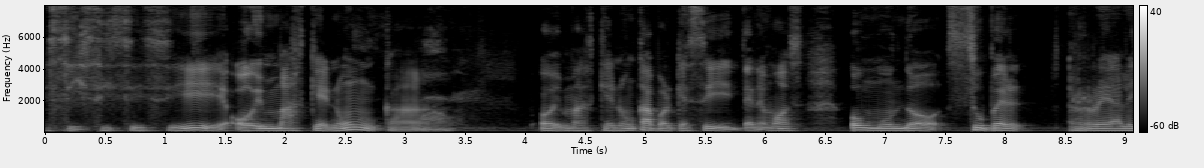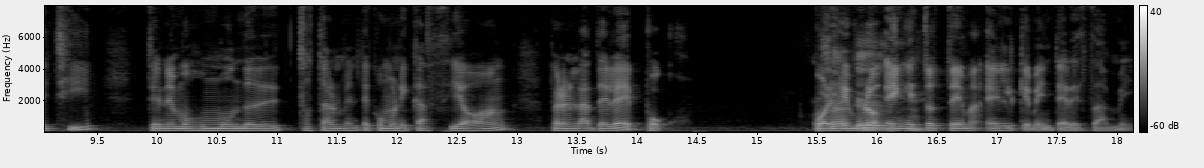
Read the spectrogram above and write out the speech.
Sí, sí, sí, sí. Hoy más que nunca. Hoy más que nunca, porque sí, tenemos un mundo súper reality, tenemos un mundo de totalmente comunicación, pero en la tele poco. Por ejemplo, en mm. estos temas en el que me interesa a mí.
